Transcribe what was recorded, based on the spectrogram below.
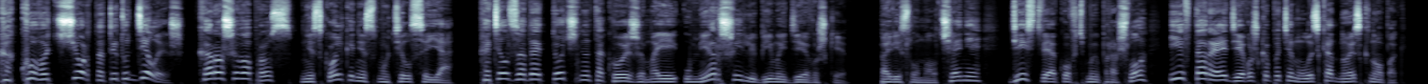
«Какого черта ты тут делаешь?» Хороший вопрос. Нисколько не смутился я. Хотел задать точно такой же моей умершей любимой девушке. Повисло молчание. Действие оков тьмы прошло, и вторая девушка потянулась к одной из кнопок.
